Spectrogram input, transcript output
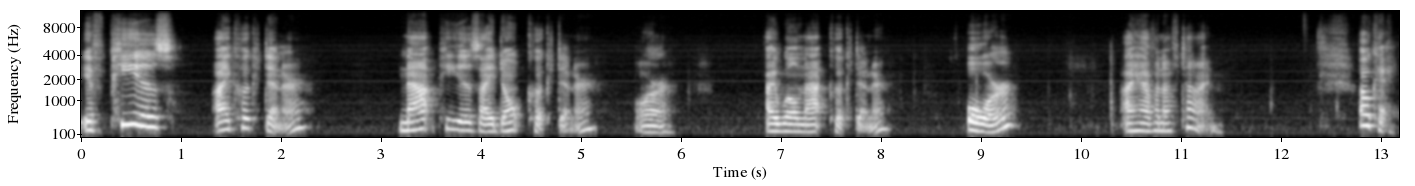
if P is I cook dinner, not P is I don't cook dinner, or I will not cook dinner, or I have enough time. Okay,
